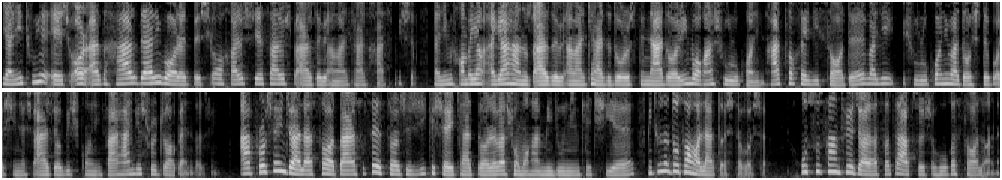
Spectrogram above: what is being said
یعنی توی HR از هر دری وارد بشی آخرش یه سرش به ارزیابی عمل کرد ختم میشه. یعنی می‌خوام بگم اگر هنوز ارزیابی عمل کرده درستی ندارین واقعا شروع کنین. حتی خیلی ساده ولی شروع کنین و داشته باشینش ارزیابیش کنین فرهنگش رو جا بندازین. اپروچ این جلسات بر اساس استراتژی که شرکت داره و شما هم می‌دونین که چیه می‌تونه دو تا حالت داشته باشه. خصوصا توی جلسات افزایش حقوق سالانه.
